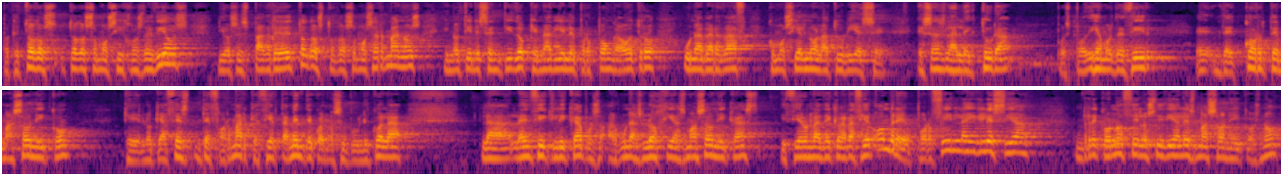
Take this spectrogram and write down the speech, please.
porque todos, todos somos hijos de Dios, Dios es Padre de todos, todos somos hermanos y no tiene sentido que nadie le proponga a otro una verdad como si él no la tuviese. Esa es la lectura, pues podríamos decir, eh, de corte masónico, que lo que hace es deformar, que ciertamente cuando se publicó la, la, encíclica, pues algunas logias masónicas hicieron la declaración, hombre, por fin la Iglesia reconoce los ideales masónicos, ¿no?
